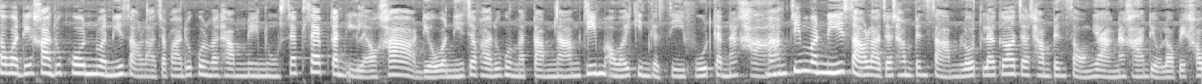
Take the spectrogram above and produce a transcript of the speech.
สวัสดีค่ะทุกคนวันนี้สาวหลาจะพาทุกคนมาทำเมนูแซ่บๆกันอีกแล้วค่ะ เดี๋ยววันนี้จะพาทุกคนมาตำน้ำจิ้มเอาไว้กินกับซีฟู้ดกันนะคะ น้ำจิ้มวันนี้สาวหลาจะทำเป็น 3รสแล้วก็จะทำเป็น 2 อย่างนะคะ เดี๋ยวเราไปเข้า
